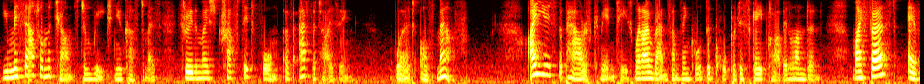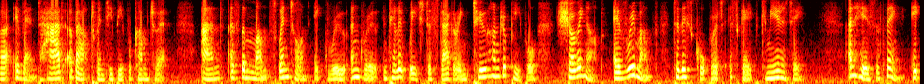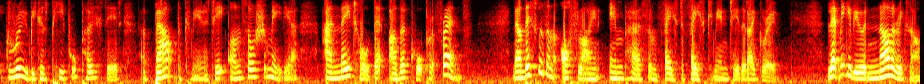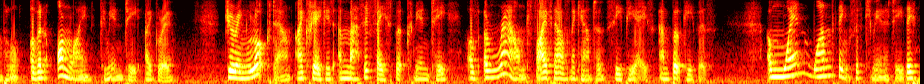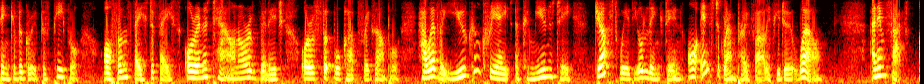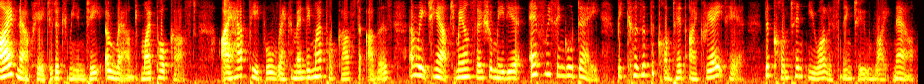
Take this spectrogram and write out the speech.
You miss out on the chance to reach new customers through the most trusted form of advertising word of mouth. I used the power of communities when I ran something called the Corporate Escape Club in London. My first ever event had about 20 people come to it and as the months went on, it grew and grew until it reached a staggering 200 people showing up every month to this corporate escape community. And here's the thing it grew because people posted about the community on social media and they told their other corporate friends. Now, this was an offline, in person, face to face community that I grew. Let me give you another example of an online community I grew. During lockdown, I created a massive Facebook community of around 5,000 accountants, CPAs, and bookkeepers. And when one thinks of community, they think of a group of people, often face to face, or in a town or a village or a football club, for example. However, you can create a community just with your LinkedIn or Instagram profile if you do it well. And in fact, I've now created a community around my podcast. I have people recommending my podcast to others and reaching out to me on social media every single day because of the content I create here, the content you are listening to right now.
